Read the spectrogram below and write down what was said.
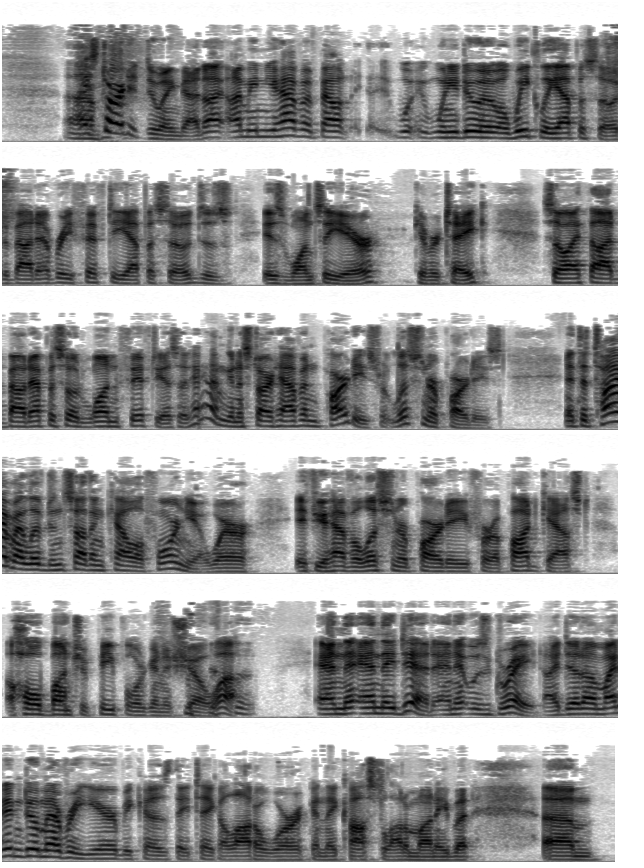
Um, I started doing that. I, I, mean, you have about when you do a weekly episode, about every fifty episodes is is once a year, give or take. So I thought about episode 150. I said, hey, I'm going to start having parties for listener parties. At the time, I lived in Southern California, where if you have a listener party for a podcast, a whole bunch of people are going to show up. and the, and they did, and it was great. I did them. I didn't do them every year because they take a lot of work and they cost a lot of money. But um,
